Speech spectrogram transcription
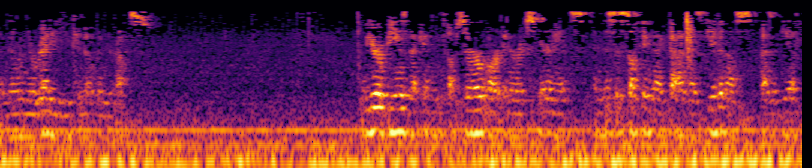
And then when you're ready, you can open your eyes. We are beings that can observe our inner experience, and this is something that God has given us as a gift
